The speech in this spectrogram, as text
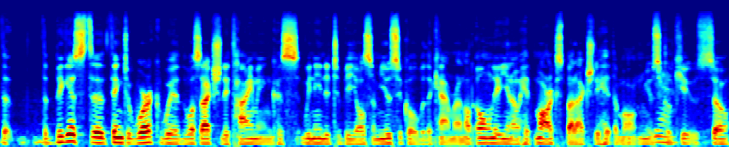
the the biggest uh, thing to work with was actually timing because we needed to be also musical with the camera, not only you know hit marks but actually hit them on musical Yeah. cues. So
